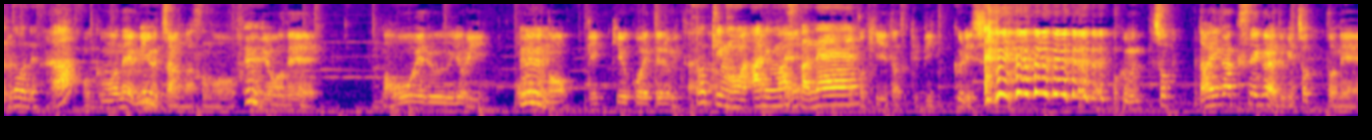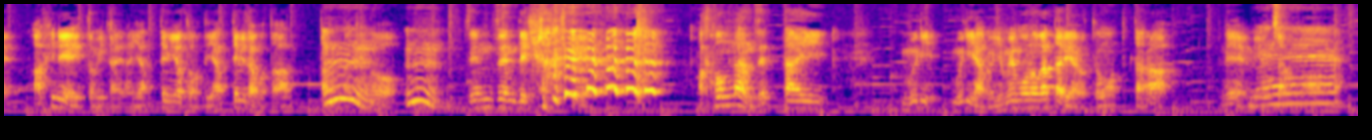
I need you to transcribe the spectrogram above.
うん。どうですか？僕もねみゆちゃんがその副業で、まあ、OL より OL の月給超えてるみたいな。時もありましたね。こと聞いた時びっくりして。僕もちょ大学生ぐらいの時ちょっとねアフィリエイトみたいなやってみようと思ってやってみたことあったんだけど、うん、うん、全然できなくて。あこんなん絶対無理無理やろ夢物語やろって思ってたらねえみゆちゃんがね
